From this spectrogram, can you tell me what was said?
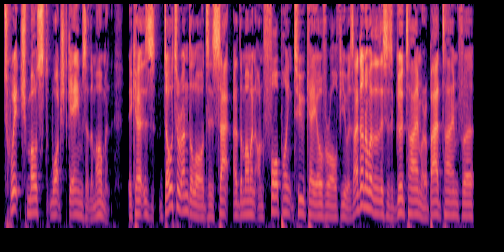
Twitch most watched games at the moment because Dota Underlords is sat at the moment on 4.2k overall viewers. I don't know whether this is a good time or a bad time for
